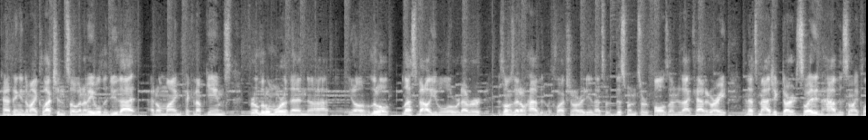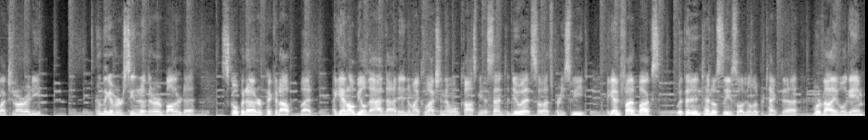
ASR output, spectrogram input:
kind of thing into my collection. So when I'm able to do that, I don't mind picking up games for a little more than uh, you know, a little less valuable or whatever. as long as I don't have it in the collection already, and that's what this one sort of falls under that category, and that's Magic Darts. So I didn't have this in my collection already. I don't think I've ever seen it out there or bothered to scope it out or pick it up, but again, I'll be able to add that into my collection. It won't cost me a cent to do it, so that's pretty sweet. Again, five bucks with a Nintendo sleeve, so I'll be able to protect a more valuable game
